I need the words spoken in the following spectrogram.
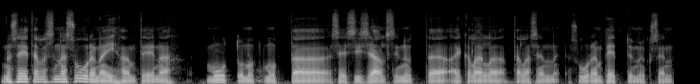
No se ei tällaisena suurena ihanteena muuttunut, mutta se sisälsi nyt aika lailla tällaisen suuren pettymyksen,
